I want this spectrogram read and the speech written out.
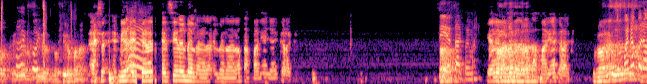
Porque Ay, yo no coño. sirve- no sirve para nada. Ese- Mira, ese era, él sí era el verdadero, el verdadero Tasmania allá en Caracas. Sí, Ah. exacto, imagínate. Que él Ah, era el verdad, verdadero verdad. Tasmania de Caracas. Bueno, pero,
